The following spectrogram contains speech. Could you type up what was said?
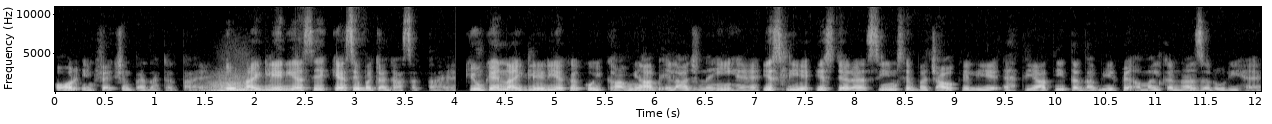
اور انفیکشن پیدا کرتا ہے۔ تو نائگلیریا سے کیسے بچا جا سکتا ہے؟ کیونکہ نائگلیریا کا کوئی کامیاب علاج نہیں ہے، اس لیے اس جراثیم سے بچاؤ کے لیے احتیاطی تدابیر پہ عمل کرنا ضروری ہے۔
